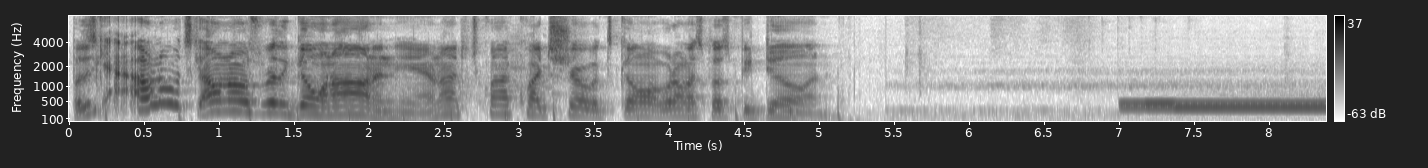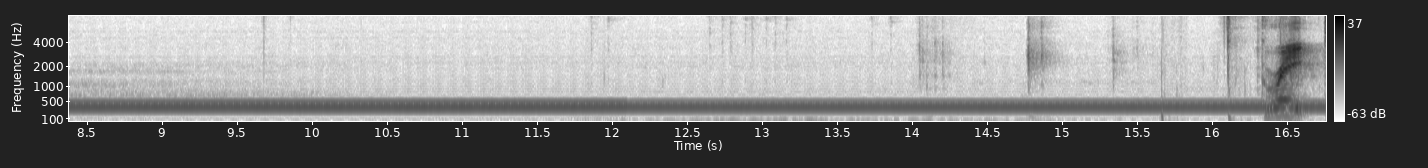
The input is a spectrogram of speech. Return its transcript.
But this guy, I don't know what's, I don't know what's really going on in here. I'm not, not quite sure what's going. What am I supposed to be doing? Great.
